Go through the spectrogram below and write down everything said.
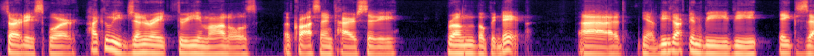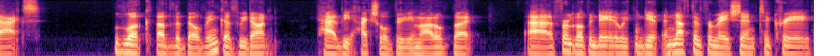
started to explore how can we generate 3D models across the entire city from open data. Uh, you know, these aren't going to be the exact look of the building because we don't have the actual 3D model, but uh, from open data, we can get enough information to create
